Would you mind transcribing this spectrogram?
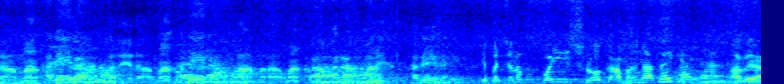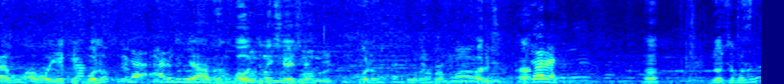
राम। हरे राम। हरे राम। हरे राम। राम राम। राम हरे हरे। ये बच्चे लोग कोई श्लोक अभंग आता है क्या? अरे आओ आओ एक एक बोलो। ये अभंग बहुत विशेष है। बोलो। और हाँ। हाँ। ज़ोर से बोलो ना।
